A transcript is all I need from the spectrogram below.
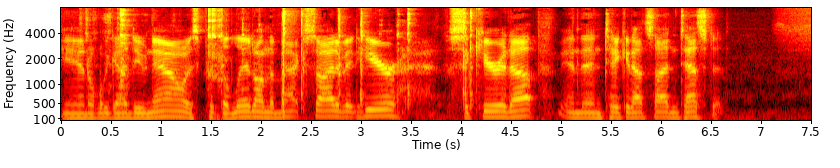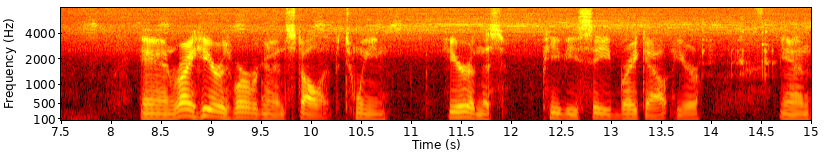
and all we got to do now is put the lid on the back side of it here, secure it up, and then take it outside and test it. And right here is where we're going to install it, between here and this PVC breakout here. And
